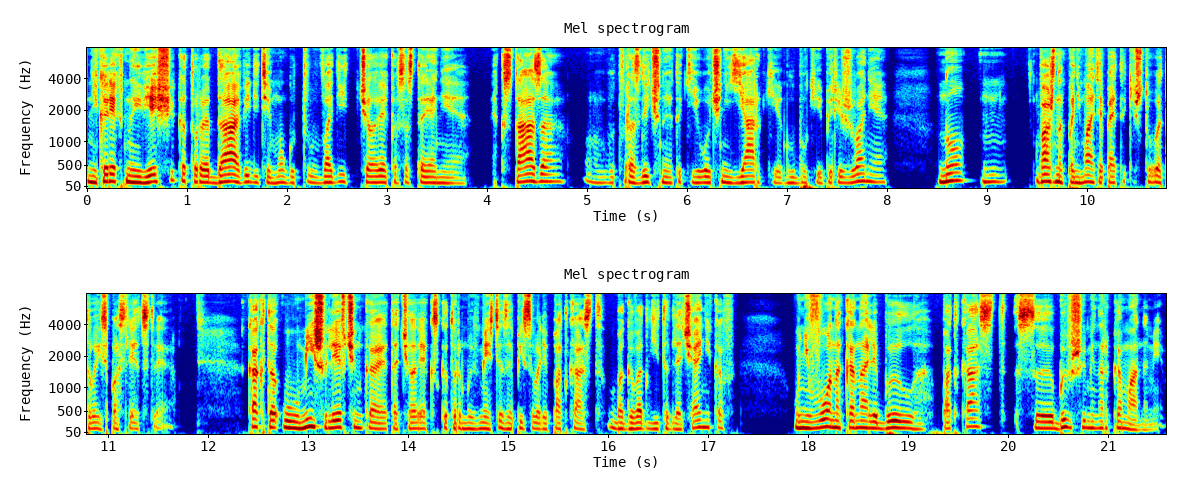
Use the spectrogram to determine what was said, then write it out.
некорректные вещи, которые, да, видите, могут вводить человека в состояние экстаза, вот в различные такие очень яркие, глубокие переживания. Но важно понимать, опять-таки, что у этого есть последствия. Как-то у Миши Левченко, это человек, с которым мы вместе записывали подкаст «Бхагавадгита для чайников», у него на канале был подкаст с бывшими наркоманами,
